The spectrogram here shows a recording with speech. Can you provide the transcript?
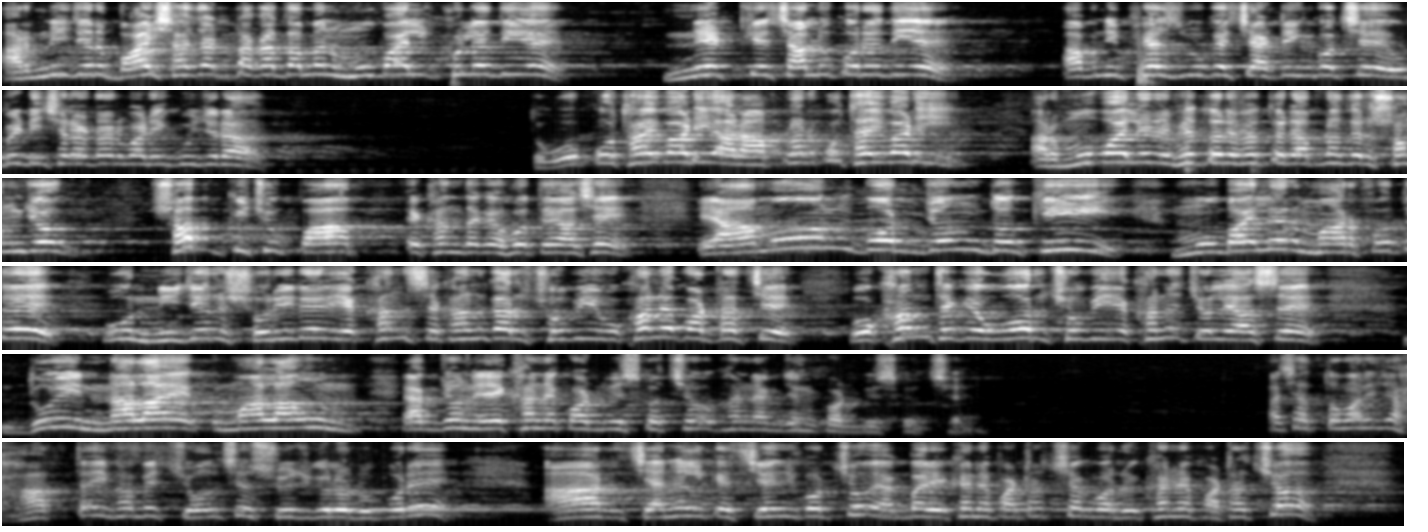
আর নিজের বাইশ হাজার টাকা দামের মোবাইল খুলে দিয়ে, নেটকে চালু করে দিয়ে আপনি ফেসবুকে চ্যাটিং করছে ও বেটি ছেলেটার বাড়ি গুজরাট। তো ও কোথায় বাড়ি আর আপনার কোথায় বাড়ি? আর মোবাইলের ভেতরে ভেতরে আপনাদের সংযোগ সব কিছু পাপ এখান থেকে হতে আছে। এমন পর্যন্ত কি মোবাইলের মারফতে ও নিজের শরীরের এখান সেখানকার ছবি ওখানে পাঠাচ্ছে, ওখান থেকে ওর ছবি এখানে চলে আসে। দুই নালায়েক মালাউন, একজন এখানে কটবিস করছে, ওখানে একজন কটবিস করছে। আচ্ছা তোমার এই যে হাতটা এইভাবে চলছে সুইচগুলোর উপরে, আর চ্যানেলকে চেঞ্জ করছ, একবার এখানে পাঠাচ্ছ, একবার ওইখানে পাঠাচ্ছ,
